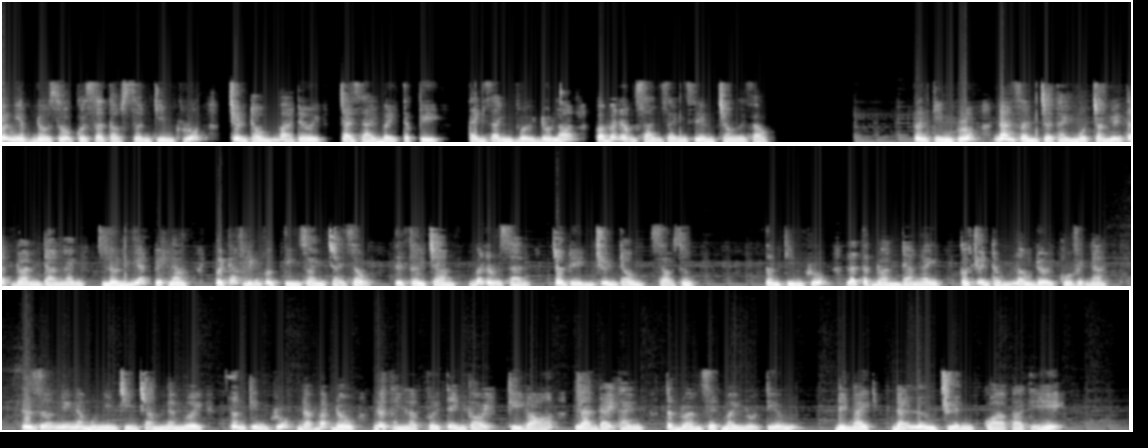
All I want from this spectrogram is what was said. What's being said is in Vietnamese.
Cơ nghiệp đồ sộ của gia tộc Sơn Kim Group, truyền thống ba đời, trải dài 7 thập kỷ, thanh danh với đồ lót và bất động sản dành riêng cho người giàu. Sơn Kim Group đang dần trở thành một trong những tập đoàn đa ngành lớn nhất Việt Nam với các lĩnh vực kinh doanh trải rộng từ thời trang, bất động sản cho đến truyền thông, giáo dục. Sơn Kim Group là tập đoàn đa ngành có truyền thống lâu đời của Việt Nam. Từ giữa những năm 1950, Sun Kim Group đã bắt đầu được thành lập với tên gọi kỳ đó là Đại Thành, tập đoàn dệt may nổi tiếng. Đến nay đã lưu truyền qua ba thế hệ.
